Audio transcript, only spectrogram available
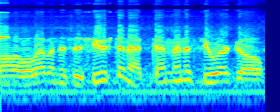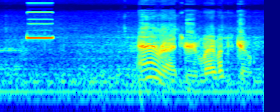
Apollo 11, this is Houston. At 10 minutes, you are go. And roger, let's go.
